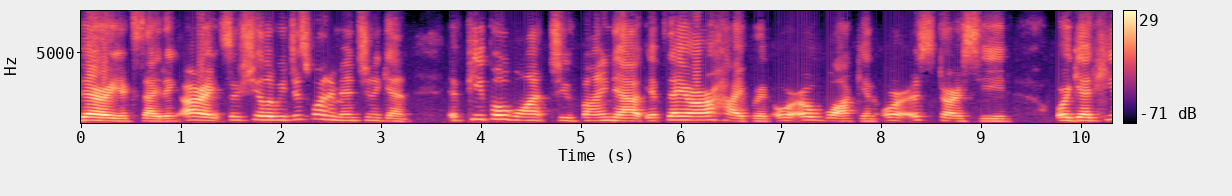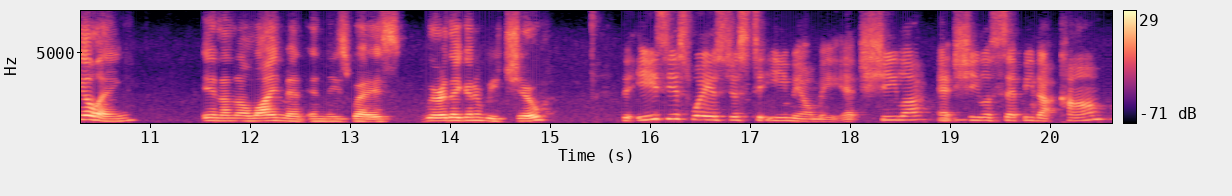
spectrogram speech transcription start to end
Very exciting. All right so sheila we just want to mention again if people want to find out if they are a hybrid or a walk-in or a star seed or get healing in an alignment in these ways where are they going to reach you the easiest way is just to email me at Sheila at SheilaSeppi.com.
